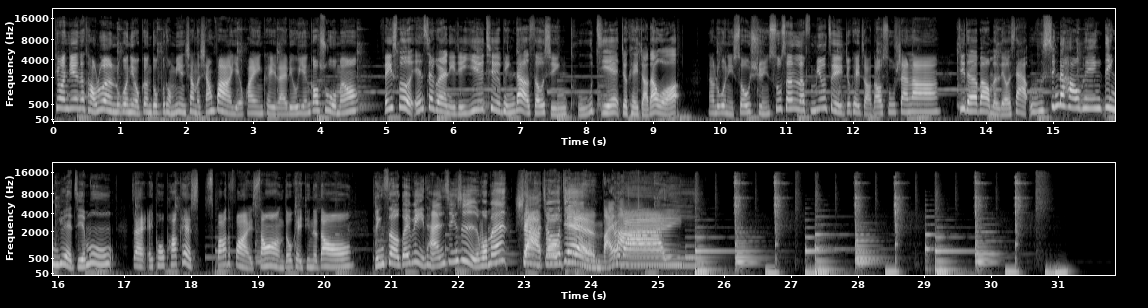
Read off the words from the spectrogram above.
听完今天的讨论，如果你有更多不同面向的想法，也欢迎可以来留言告诉我们哦。Facebook、Instagram 以及 YouTube 频道搜寻“图杰”就可以找到我。那如果你搜寻苏珊 Love Music，就可以找到苏珊啦。记得帮我们留下五星的好评，订阅节目。在 Apple Podcast、Spotify、Sound 都可以听得到哦。情色闺蜜谈心事，我们下周见拜拜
